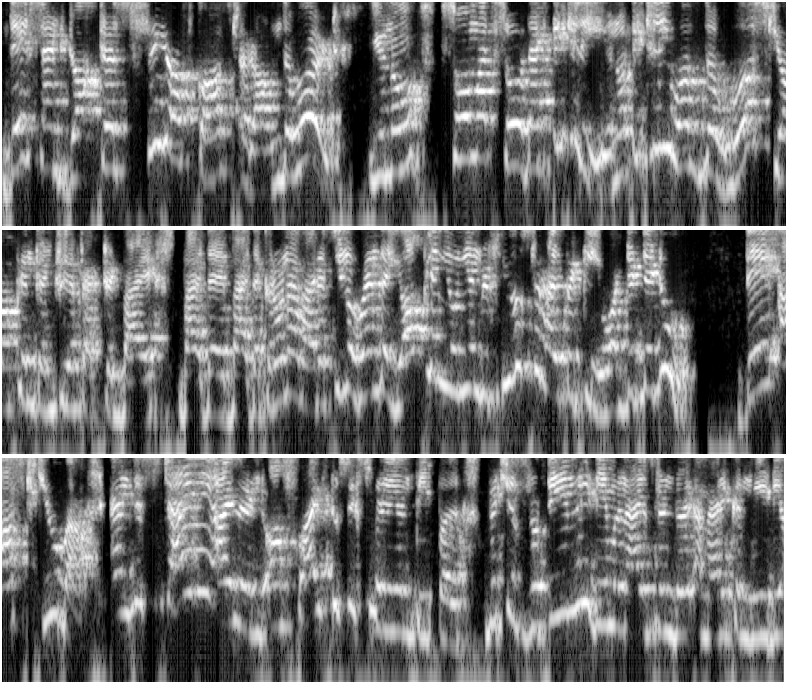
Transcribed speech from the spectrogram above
They sent doctors free of cost around the world, you know, so much so that Italy, you know, Italy was the worst European country affected by, by, the, by the coronavirus. You know, when the European Union refused to help Italy, what did they do? they asked Cuba. And this tiny island of five to six million people, which is routinely demonized in the American media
